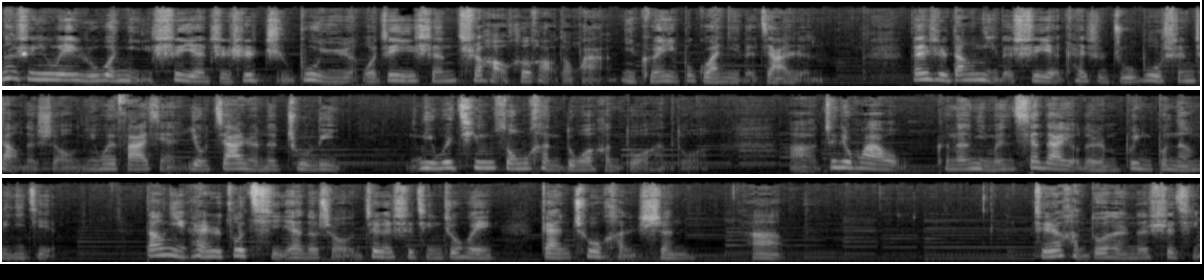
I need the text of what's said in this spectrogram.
那是因为，如果你事业只是止步于我这一生吃好喝好的话，你可以不管你的家人。但是，当你的事业开始逐步生长的时候，你会发现有家人的助力，你会轻松很多很多很多。啊，这句话可能你们现在有的人并不能理解。当你开始做企业的时候，这个事情就会感触很深。啊，其实很多人的事情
